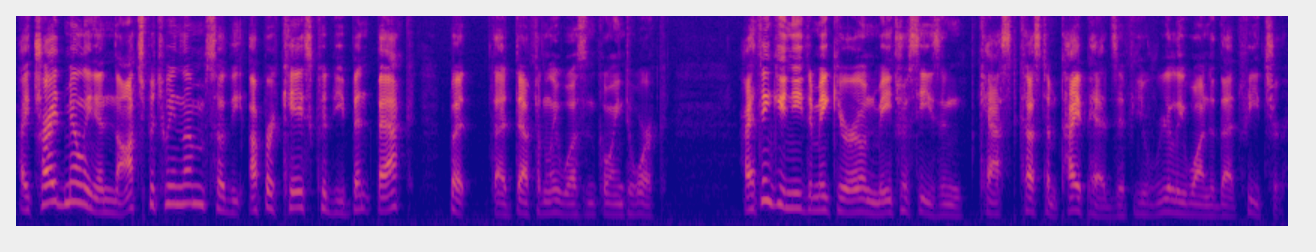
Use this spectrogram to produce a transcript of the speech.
I tried milling a notch between them so the uppercase could be bent back, but that definitely wasn't going to work. I think you need to make your own matrices and cast custom type heads if you really wanted that feature.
